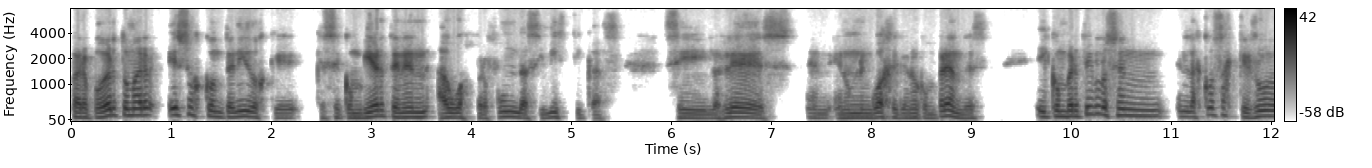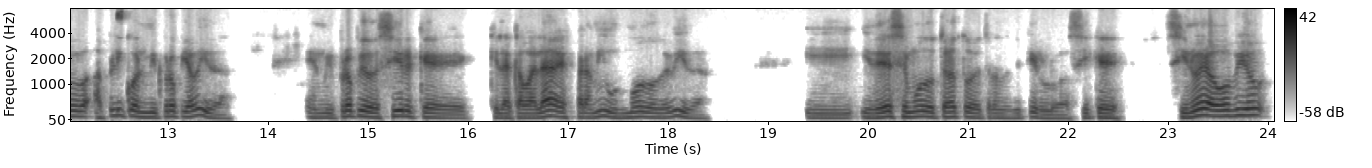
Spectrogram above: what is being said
para poder tomar esos contenidos que, que se convierten en aguas profundas y místicas, si los lees en, un lenguaje que no comprendes, y convertirlos en, las cosas que yo aplico en mi propia vida, en mi propio decir que, la Kabbalah es para mí un modo de vida, y, de ese modo trato de transmitirlo. Así que, si no era obvio,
